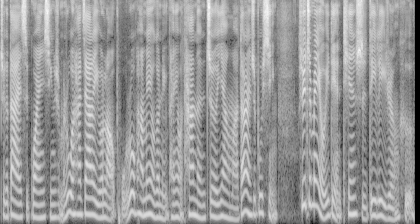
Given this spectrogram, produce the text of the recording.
这个大 S 关心什么？如果他家里有老婆，如果旁边有个女朋友，他能这样吗？当然是不行。所以这边有一点天时地利人和。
